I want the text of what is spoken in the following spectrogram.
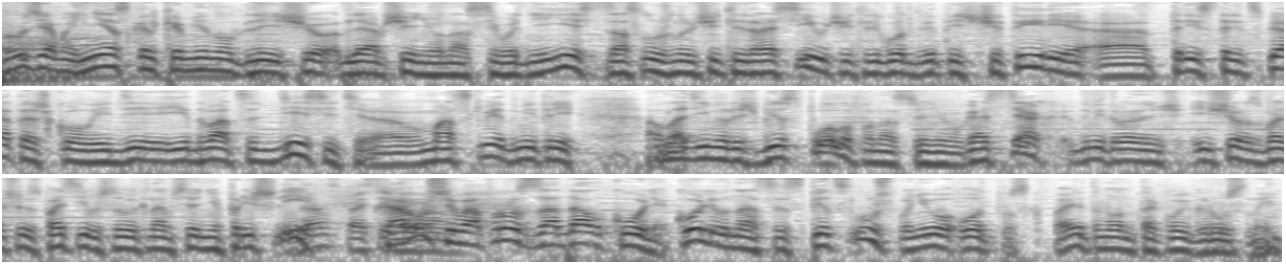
Друзья мои, несколько минут для еще для общения у нас сегодня есть. Заслуженный учитель России, учитель год 2004, э, 335-я школа и де- и 2010 э, в Москве. Дмитрий Владимирович Бесполов у нас сегодня в гостях. Дмитрий Владимирович, еще раз большое спасибо, что вы к нам сегодня пришли. Да, спасибо Хороший вам. вопрос задал Коля. Коля у нас из спецслужб, у него отпуск, поэтому он такой грустный.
